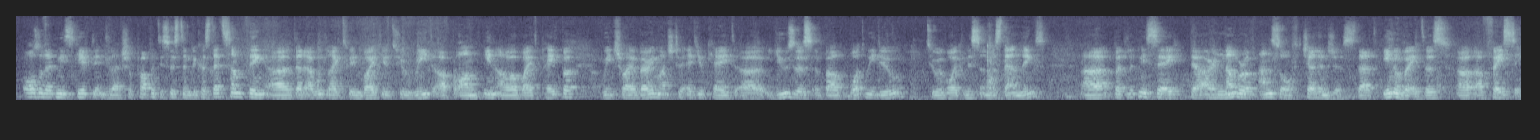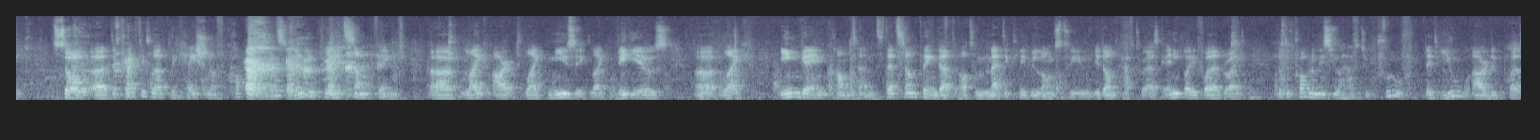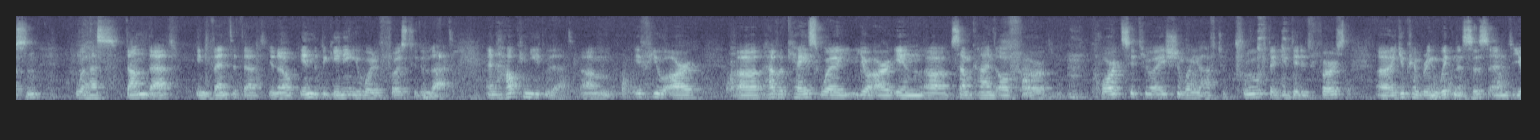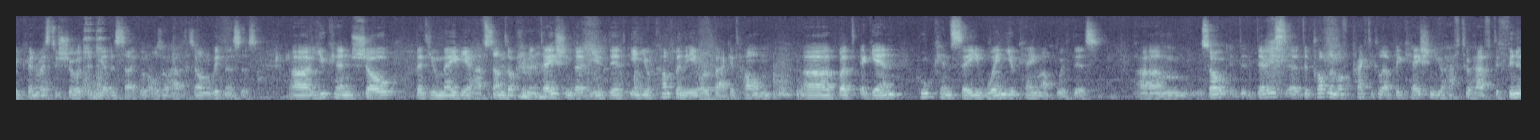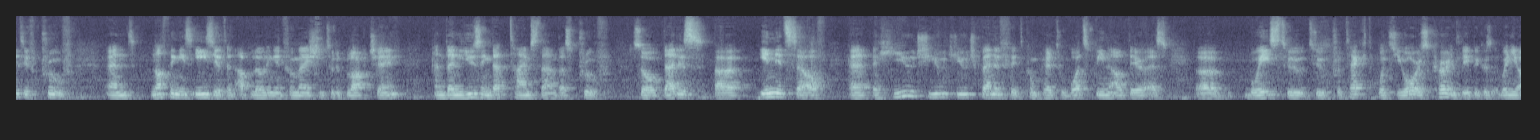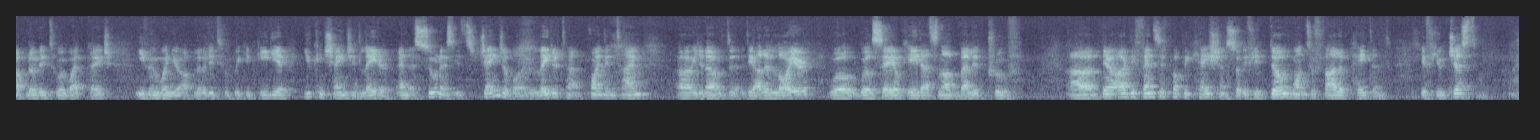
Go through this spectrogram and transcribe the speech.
also let me skip the intellectual property system because that's something uh, that I would like to invite you to read up on in our white paper we try very much to educate uh, users about what we do to avoid misunderstandings. Uh, but let me say there are a number of unsolved challenges that innovators uh, are facing. So uh, the practical application of copyrights, when you create something uh, like art, like music, like videos, uh, like in-game content, that's something that automatically belongs to you. You don't have to ask anybody for that right. But the problem is you have to prove that you are the person who has done that, invented that, you know, in the beginning you were the first to do that. And how can you do that? Um, if you are, uh, have a case where you are in uh, some kind of uh, court situation where you have to prove that you did it first, uh, you can bring witnesses and you can rest assured that the other side will also have its own witnesses. You can show that you maybe have some documentation that you did in your company or back at home. Uh, but again, who can say when you came up with this? Um, so th there is uh, the problem of practical application. You have to have definitive proof, and nothing is easier than uploading information to the blockchain and then using that timestamp as proof. So that is uh, in itself a, a, huge, huge, huge benefit compared to what's been out there as uh, ways to, to protect what's yours currently, because when you upload it to a web page, even when you upload it to Wikipedia, you can change it later. And as soon as it's changeable at a later point in time, uh, you know, the, the, other lawyer will, will say, okay, that's not valid proof. Uh, there are defensive publications, so if you don't want to file a patent, if you're just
